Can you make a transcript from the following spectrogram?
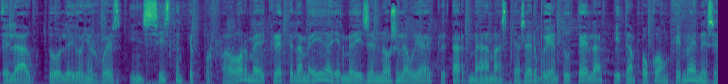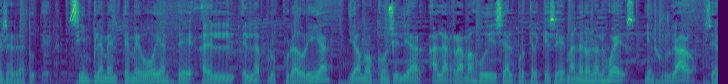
el auto, le digo, señor juez, insisto en que por favor me decrete la medida y él me dice, no se la voy a decretar, nada más que hacer, voy en tutela y tampoco, aunque no es necesaria la tutela, simplemente me voy ante la Procuraduría, llamo a conciliar a la rama judicial porque el que se demanda no es al juez ni el juzgado, se,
